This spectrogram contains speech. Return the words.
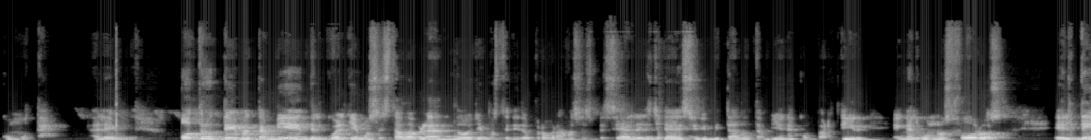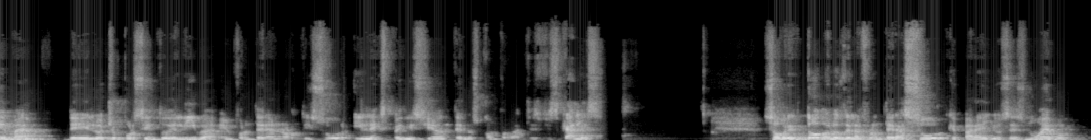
como tal. ¿Vale? Otro tema también del cual ya hemos estado hablando, ya hemos tenido programas especiales, ya he sido invitado también a compartir en algunos foros, el tema del 8% del IVA en frontera norte y sur y la expedición de los comprobantes fiscales. Sobre todo los de la frontera sur, que para ellos es nuevo.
